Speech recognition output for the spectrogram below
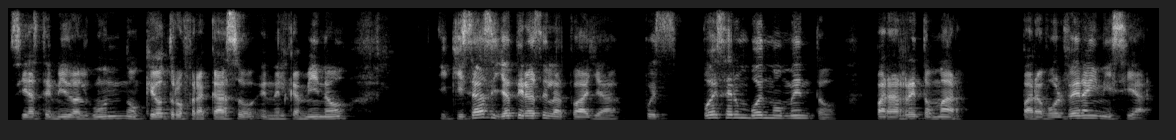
si has tenido algún o que otro fracaso en el camino y quizás si ya tiraste la toalla, pues puede ser un buen momento para retomar, para volver a iniciar.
